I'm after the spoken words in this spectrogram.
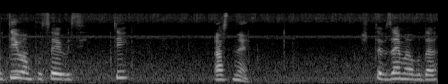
Отивам по себе си. Ти Аз не. ще взема вода.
